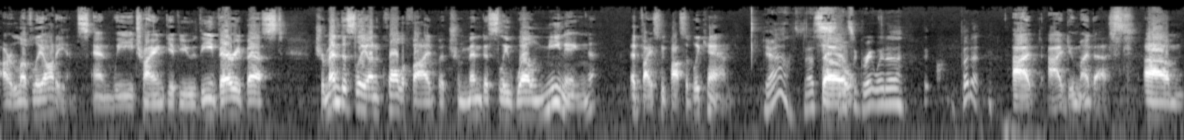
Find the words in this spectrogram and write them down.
our lovely audience, and we try and give you the very best, tremendously unqualified, but tremendously well meaning advice we possibly can. Yeah, that's So- that's a great way to put it. I, I do my best. Um,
